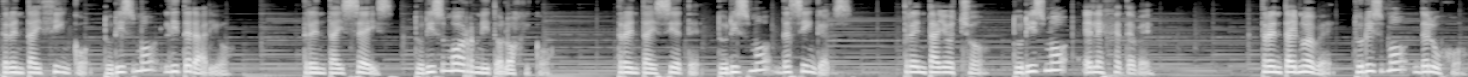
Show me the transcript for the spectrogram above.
35. Turismo literario. 36. Turismo ornitológico. 37. Turismo de singles. 38. Turismo LGTB. 39. turismo de lujo.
